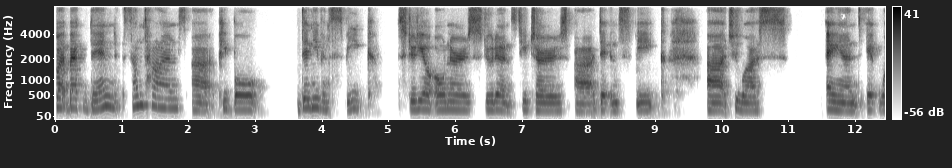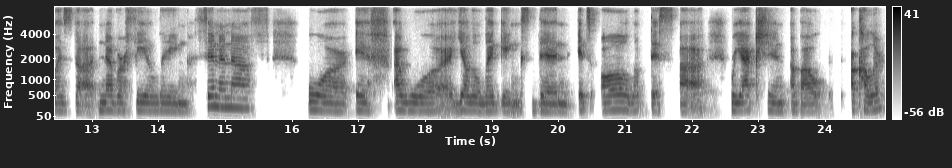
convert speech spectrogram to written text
but back then, sometimes uh, people didn't even speak. Studio owners, students, teachers uh, didn't speak uh, to us. And it was the never feeling thin enough or if I wore yellow leggings, then it's all of this uh, reaction about a color,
